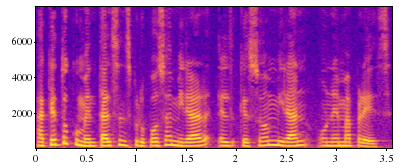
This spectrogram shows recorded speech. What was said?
Aquest documental se'ns proposa mirar el que som mirant on hem après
